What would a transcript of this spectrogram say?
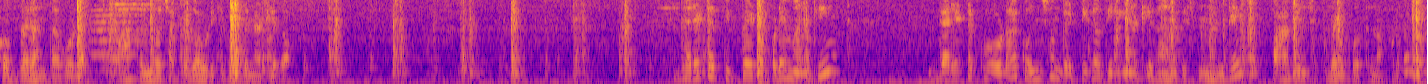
కొబ్బరి అంతా కూడా పాకంతో చక్కగా ఉడికిపోతున్నట్లుగా. గరిట తిప్పేటప్పుడే మనకి గరిట కూడా కొంచెం గట్టిగా తిరిగినట్లుగా అనిపిస్తుంది. అంటే పాకం చిక్కబడిపోతున్నప్పుడు.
